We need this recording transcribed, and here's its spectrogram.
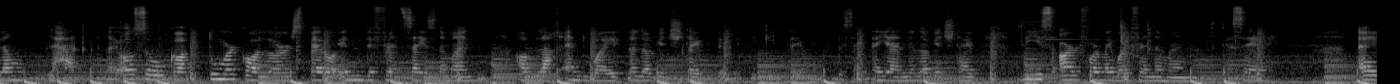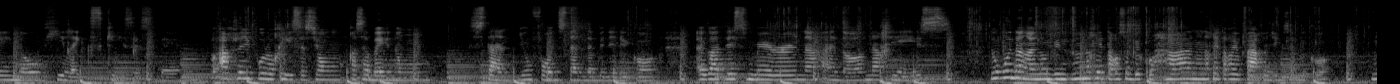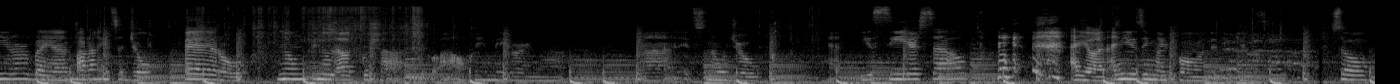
lang lahat. I also got two more colors pero in different size naman. Uh, black and white na luggage type din. Hindi kita yung design. Ayan, na luggage type. These are for my boyfriend naman. Kasi I know he likes cases din. Actually, puro cases yung kasabay nung stand, yung phone stand na binili ko. I got this mirror na ano, na case. Nung una nga, nung, nung nakita ko, sabi ko, ha? Nung nakita ko yung packaging, sabi ko, mirror ba yan? Parang it's a joke. Pero, nung pinull out ko siya, sabi ko, ah, okay, mirror nga. Yan, it's no joke. You see yourself? Ayun, I'm using my phone, if you can see. So,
